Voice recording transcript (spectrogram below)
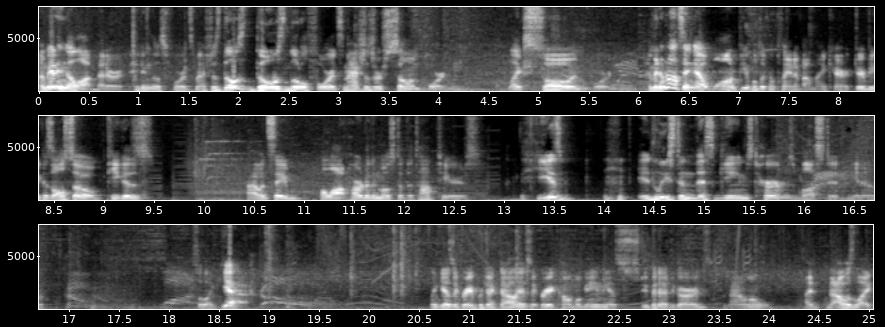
I'm getting a lot better at hitting those forward smashes. Those those little forward smashes are so important. Like, so important. I mean, I'm not saying I want people to complain about my character, because also, Pika's, I would say, a lot harder than most of the top tiers. He is, at least in this game's terms, busted, you know? So, like, yeah. Like, he has a great projectile, he has a great combo game, he has stupid edge guards. I don't know. I, that was like,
